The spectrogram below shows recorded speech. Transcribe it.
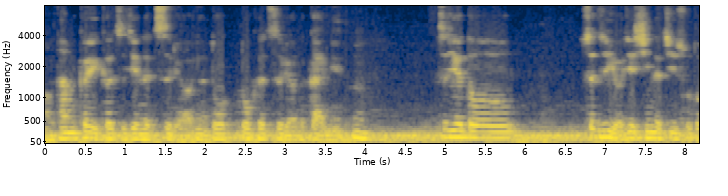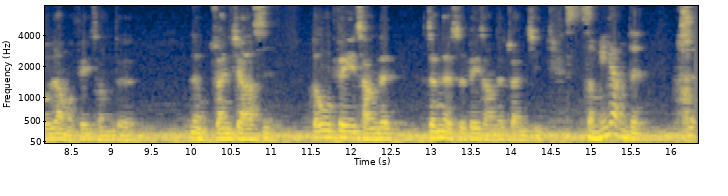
啊，他们科与科之间的治疗，因为多多科治疗的概念，嗯这些都甚至有一些新的技术，都让我非常的那种专家是都非常的真的是非常的专精。什么样的？是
